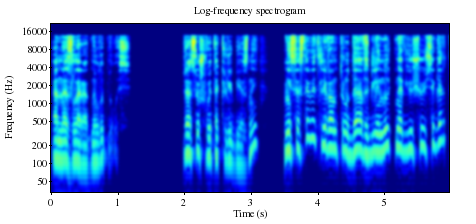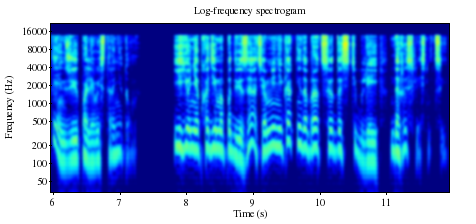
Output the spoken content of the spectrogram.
Она злорадно улыбнулась. Раз уж вы так любезны, не составит ли вам труда взглянуть на вьющуюся гортензию по левой стороне дома? Ее необходимо подвязать, а мне никак не добраться до стеблей, даже с лестницей.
